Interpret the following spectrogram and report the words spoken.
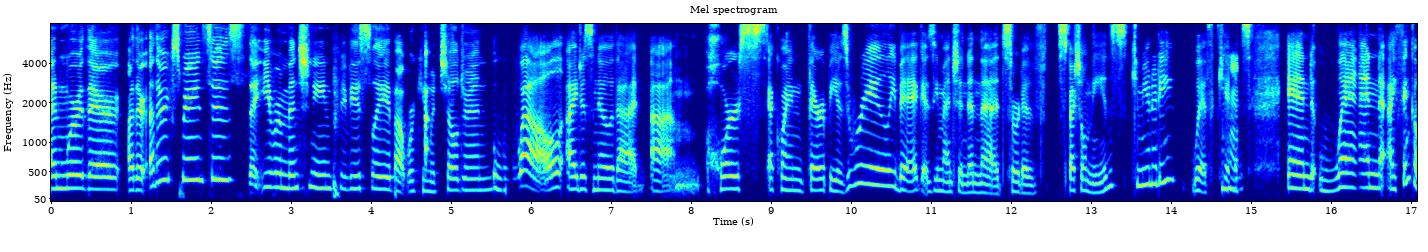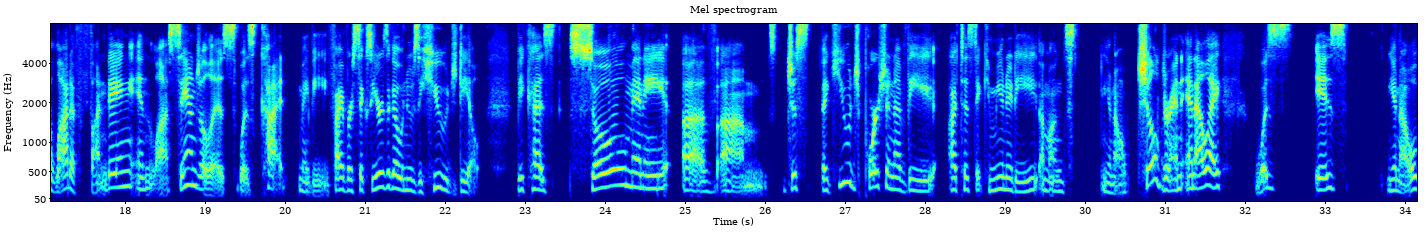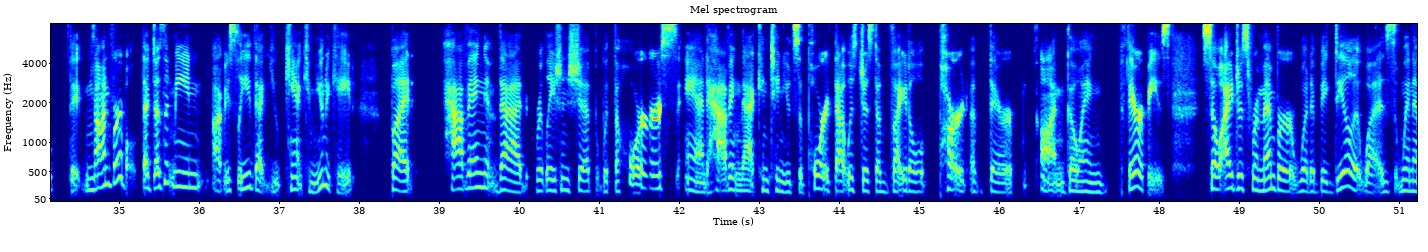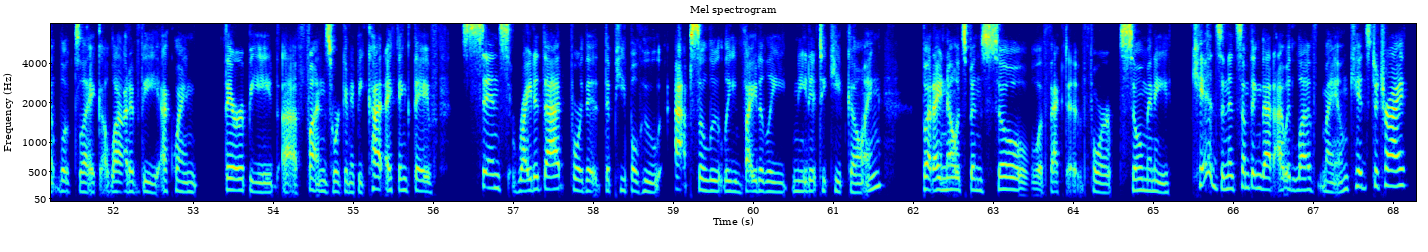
And, were there are there other experiences that you were mentioning previously about working with children? Well, I just know that um, horse equine therapy is really big, as you mentioned, in the sort of special needs community with mm-hmm. kids. Mm-hmm. And when I think a lot of funding in Los Angeles was cut maybe five or six years ago, and it was a huge deal because so many of um, just a huge portion of the autistic community amongst you know children in LA was is you know nonverbal. That doesn't mean obviously that you can't communicate, but having that relationship with the horse and having that continued support that was just a vital part of their ongoing therapies. So i just remember what a big deal it was when it looked like a lot of the equine therapy uh, funds were going to be cut. I think they've since righted that for the the people who absolutely vitally need it to keep going. But i know it's been so effective for so many kids and it's something that i would love my own kids to try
